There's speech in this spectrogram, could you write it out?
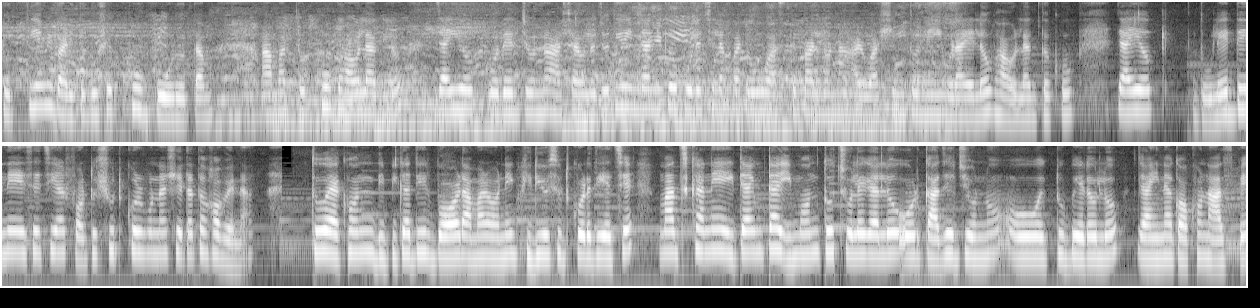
সত্যিই আমি বাড়িতে বসে খুব বোর হতাম। আমার তো খুব ভালো লাগল। যাই হোক, ওদের জন্য আশা হলো, যদিও ইন্দ্রাণীকেও বলেছিলাম বাট ও আসতে পারল না, আর ওয়াশিং তো নেই ওরা এলেও ভালো লাগতো খুব। যাই হোক, দোলের দিনে এসেছি আর ফটোশ্যুট করব না, সেটা তো হবে না। তো এখন দীপিকাদির বর আমার অনেক ভিডিও শ্যুট করে দিয়েছে। মাঝখানে এই টাইমটা ইমন তো চলে গেল ওর কাজের জন্য, ও একটু বেরোলো। জানি না কখন আসবে।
